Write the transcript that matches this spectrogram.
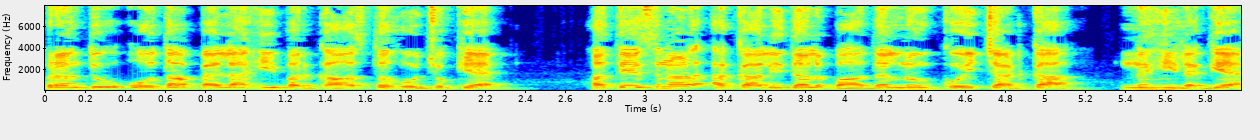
ਪਰੰਤੂ ਉਹ ਤਾਂ ਪਹਿਲਾਂ ਹੀ ਬਰਖਾਸਤ ਹੋ ਚੁੱਕਿਆ ਅਤੇ ਇਸ ਨਾਲ ਅਕਾਲੀ ਦਲ ਬਾਦਲ ਨੂੰ ਕੋਈ ਝਟਕਾ ਨਹੀਂ ਲੱਗਿਆ।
